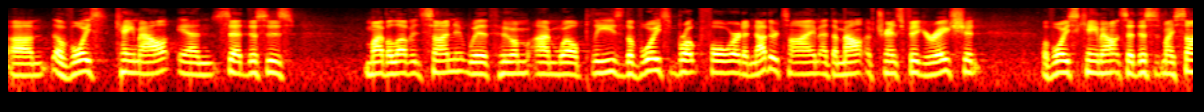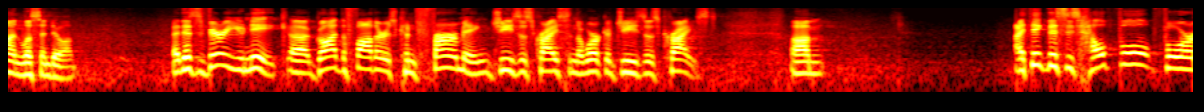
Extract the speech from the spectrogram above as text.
Um, a voice came out and said, This is my beloved Son, with whom I'm well pleased. The voice broke forward another time at the Mount of Transfiguration. A voice came out and said, This is my Son, listen to him. Uh, this is very unique. Uh, God the Father is confirming Jesus Christ and the work of Jesus Christ. Um, I think this is helpful for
